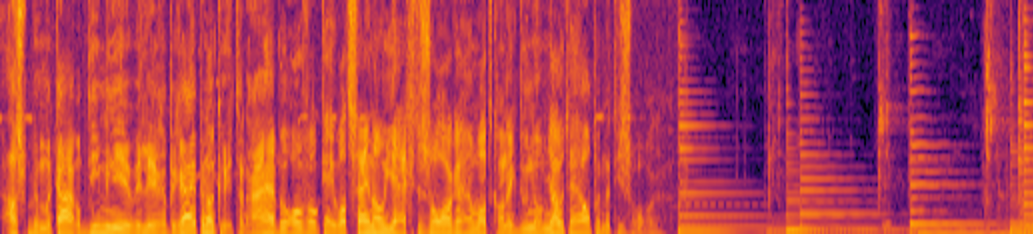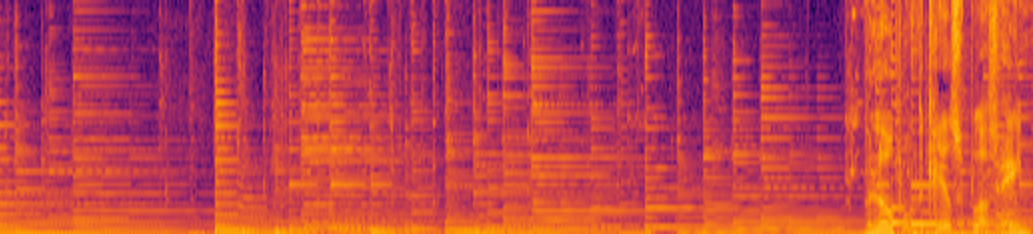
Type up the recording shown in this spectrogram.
Als we elkaar op die manier willen leren begrijpen, dan kun je het daarna hebben over oké, wat zijn nou je echte zorgen en wat kan ik doen om jou te helpen met die zorgen. We lopen om de Kreelse Plas heen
